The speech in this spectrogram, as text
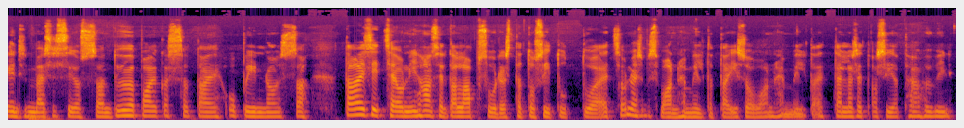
ensimmäisessä jossain työpaikassa tai opinnoissa. Tai sitten se on ihan sieltä lapsuudesta tosi tuttua, että se on esimerkiksi vanhemmilta tai isovanhemmilta. Että tällaiset asiat hyvin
